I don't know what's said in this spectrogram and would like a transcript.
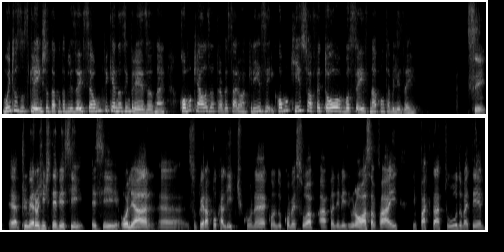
Muitos dos clientes da Contabilizei são pequenas empresas, né? Como que elas atravessaram a crise e como que isso afetou vocês na Contabilizei? Sim, é, primeiro a gente teve esse, esse olhar é, super apocalíptico, né? Quando começou a, a pandemia, nossa, vai impactar tudo, vai ter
